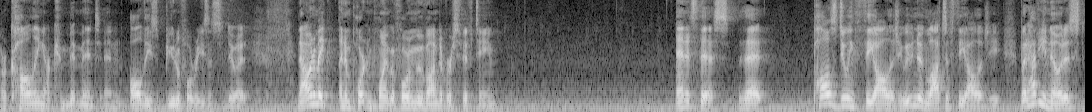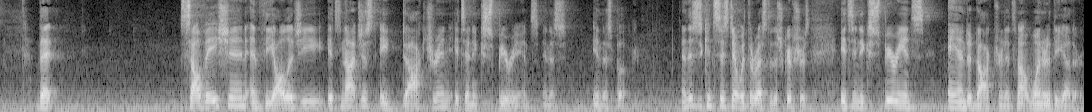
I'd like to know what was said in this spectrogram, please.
our calling, our commitment, and all these beautiful reasons to do it. Now, I want to make an important point before we move on to verse 15. And it's this that Paul's doing theology. We've been doing lots of theology. But have you noticed that salvation and theology, it's not just a doctrine, it's an experience in this in this book. And this is consistent with the rest of the scriptures. It's an experience and a doctrine. It's not one or the other.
